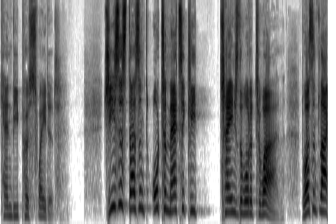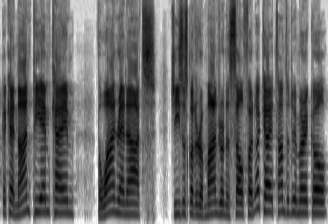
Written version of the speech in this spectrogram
can be persuaded. Jesus doesn't automatically change the water to wine. It wasn't like, okay, 9 p.m. came, the wine ran out, Jesus got a reminder on his cell phone, okay, time to do a miracle.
